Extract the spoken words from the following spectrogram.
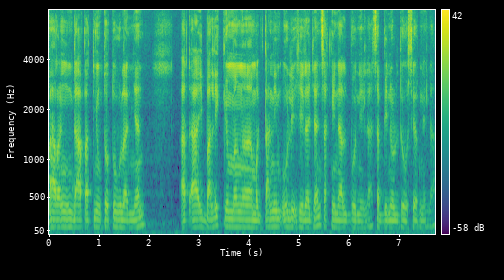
parang dapat yung tutulan yan at ay balik yung mga magtanim uli sila dyan sa kinalbo nila, sa binuldoser nila.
